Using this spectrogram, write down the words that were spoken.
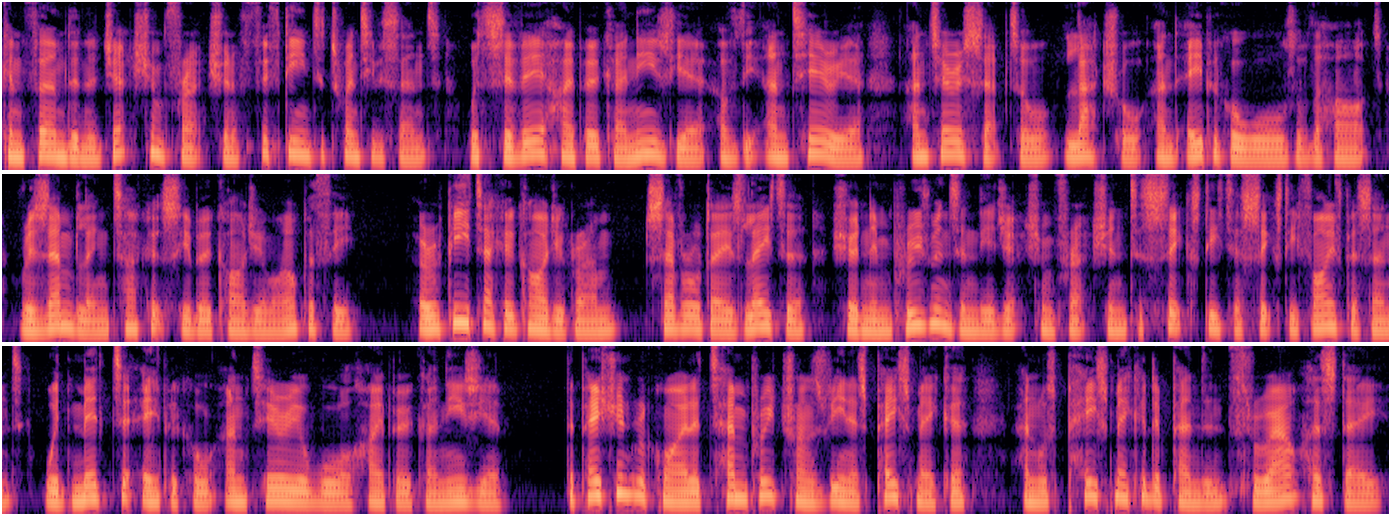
confirmed an ejection fraction of 15 to 20% with severe hypokinesia of the anterior, anteroseptal, lateral, and apical walls of the heart, resembling Takotsubo cardiomyopathy. A repeat echocardiogram several days later showed an improvement in the ejection fraction to 60 to 65% with mid to apical anterior wall hypokinesia. The patient required a temporary transvenous pacemaker and was pacemaker dependent throughout her stay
